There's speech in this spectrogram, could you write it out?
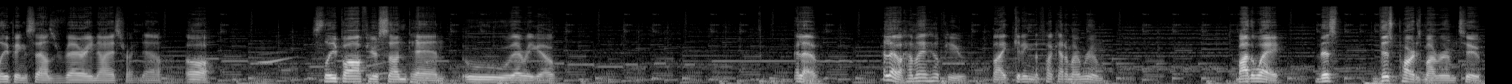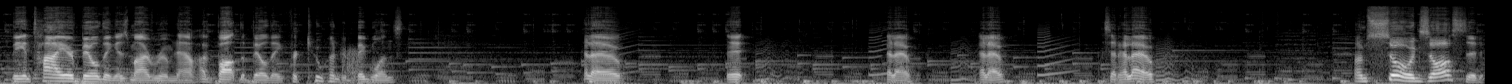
Sleeping sounds very nice right now. Oh. Sleep off your suntan. Ooh, there we go. Hello. Hello, how may I help you? By getting the fuck out of my room. By the way, this this part is my room too. The entire building is my room now. I've bought the building for 200 big ones. Hello. Eh. Hello. Hello. I said hello. I'm so exhausted.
